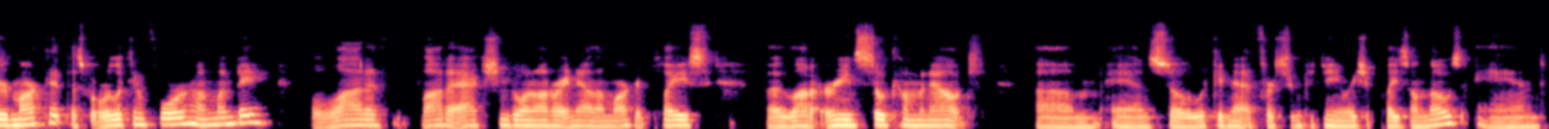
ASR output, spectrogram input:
our market. That's what we're looking for on Monday. A lot of lot of action going on right now in the marketplace. A lot of earnings still coming out. Um, and so looking at for some continuation plays on those and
